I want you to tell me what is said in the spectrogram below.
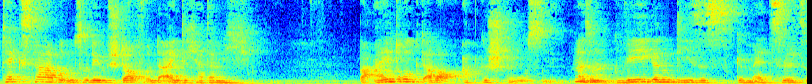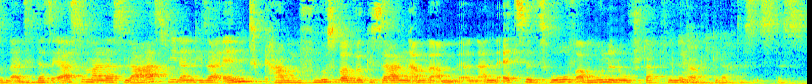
Text habe und zu dem Stoff. Und eigentlich hat er mich beeindruckt, aber auch abgestoßen. Mhm. Also wegen dieses Gemetzels. Und als ich das erste Mal das las, wie dann dieser Endkampf, muss man wirklich sagen, am, am, an Etzelshof, am Hunnenhof stattfindet, ja. habe ich gedacht, das ist das.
